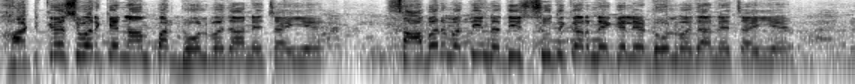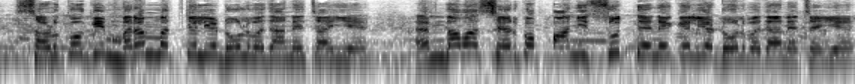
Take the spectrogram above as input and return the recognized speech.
हाटकेश्वर के नाम पर ढोल बजाने चाहिए। साबरमती नदी शुद्ध करने के लिए ढोल बजाने चाहिए, सड़कों की मरम्मत के लिए ढोल बजाने चाहिए, अहमदाबाद शहर को पानी शुद्ध देने के लिए ढोल बजाने चाहिए।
